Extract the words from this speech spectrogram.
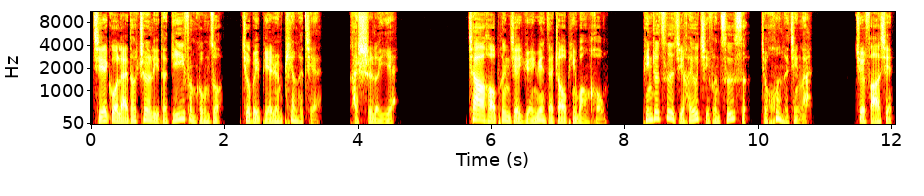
结果来到这里的第一份工作就被别人骗了钱，还失了业。恰好碰见圆圆在招聘网红。凭着自己还有几分姿色就混了进来，却发现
